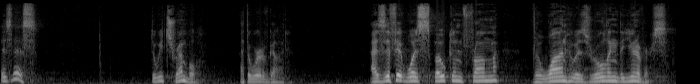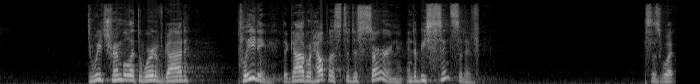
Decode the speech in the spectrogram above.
is this Do we tremble at the word of God? As if it was spoken from the one who is ruling the universe. Do we tremble at the word of God pleading that God would help us to discern and to be sensitive. This is what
